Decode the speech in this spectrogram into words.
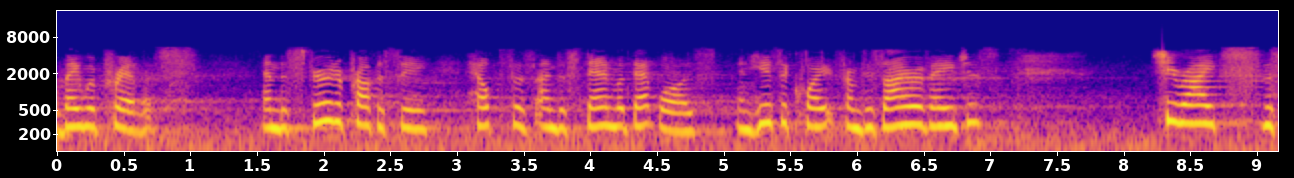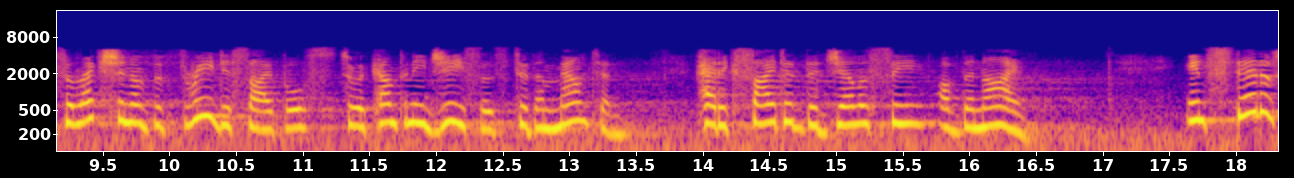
they were prayerless. And the spirit of prophecy helps us understand what that was. And here's a quote from Desire of Ages. She writes The selection of the three disciples to accompany Jesus to the mountain had excited the jealousy of the nine. Instead of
